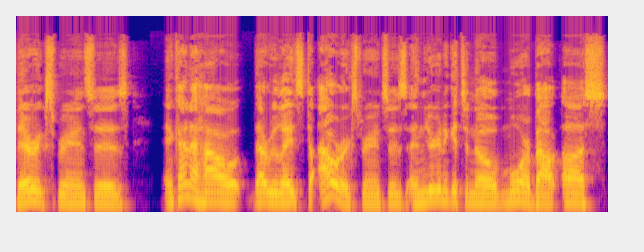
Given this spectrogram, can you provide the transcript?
their experiences and kind of how that relates to our experiences. And you're going to get to know more about us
